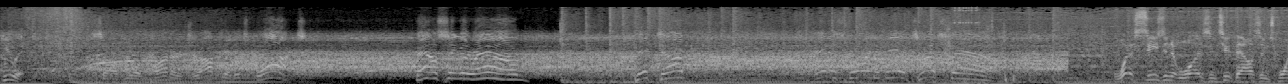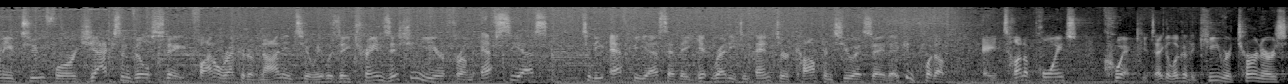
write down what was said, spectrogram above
Hewitt, sophomore punter, dropped it. It's blocked. Bouncing around, picked up, and it's going to be a touchdown. What a season it was in 2022 for Jacksonville State. Final record of 9 and 2. It was a transition year from FCS to the FBS as they get ready to enter Conference USA. They can put up a ton of points quick. You take a look at the key returners,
